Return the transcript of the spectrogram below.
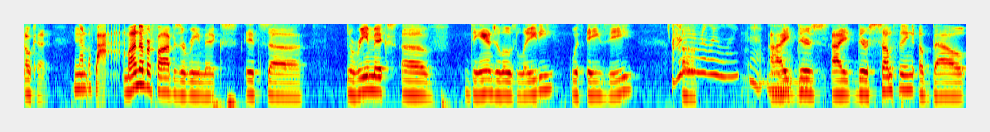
okay. number five. My number five is a remix. It's uh, a remix of D'Angelo's "Lady" with AZ. I didn't uh, really like that. One. I there's I there's something about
